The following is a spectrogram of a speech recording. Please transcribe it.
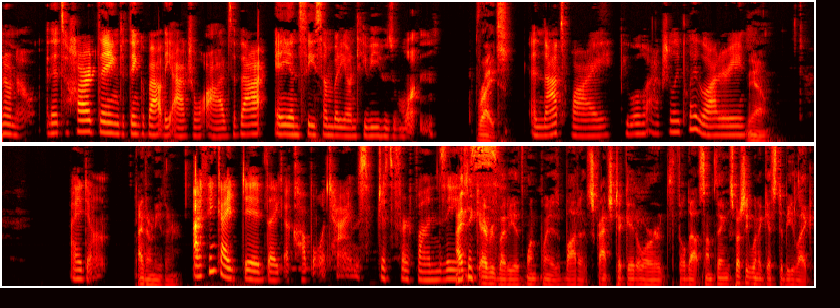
don't know. It's a hard thing to think about the actual odds of that and see somebody on TV who's won. Right. And that's why people actually play the lottery. Yeah. I don't. I don't either. I think I did like a couple of times just for funsies. I think everybody at one point has bought a scratch ticket or filled out something, especially when it gets to be like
